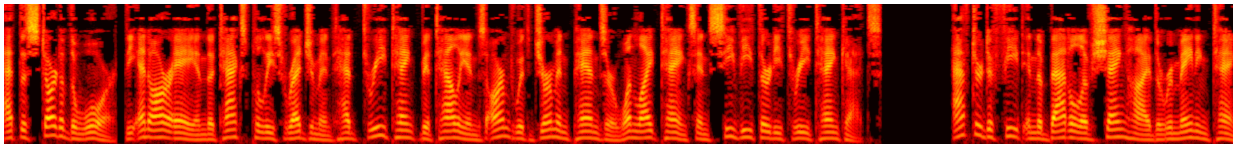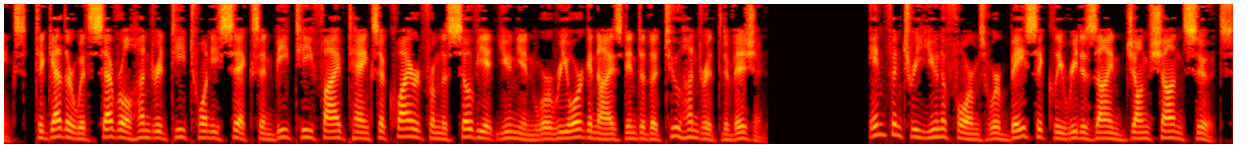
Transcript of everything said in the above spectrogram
At the start of the war, the NRA and the Tax-Police Regiment had three tank battalions armed with German Panzer I light tanks and CV-33 tankettes. After defeat in the Battle of Shanghai the remaining tanks, together with several hundred T-26 and BT-5 tanks acquired from the Soviet Union were reorganized into the 200th Division. Infantry uniforms were basically redesigned Zhongshan suits.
